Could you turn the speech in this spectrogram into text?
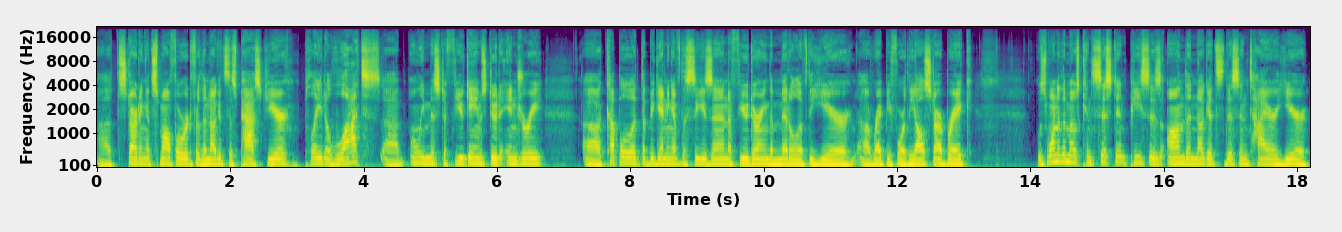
Uh, starting at small forward for the Nuggets this past year, played a lot, uh, only missed a few games due to injury a couple at the beginning of the season, a few during the middle of the year, uh, right before the All Star break. Was one of the most consistent pieces on the Nuggets this entire year.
